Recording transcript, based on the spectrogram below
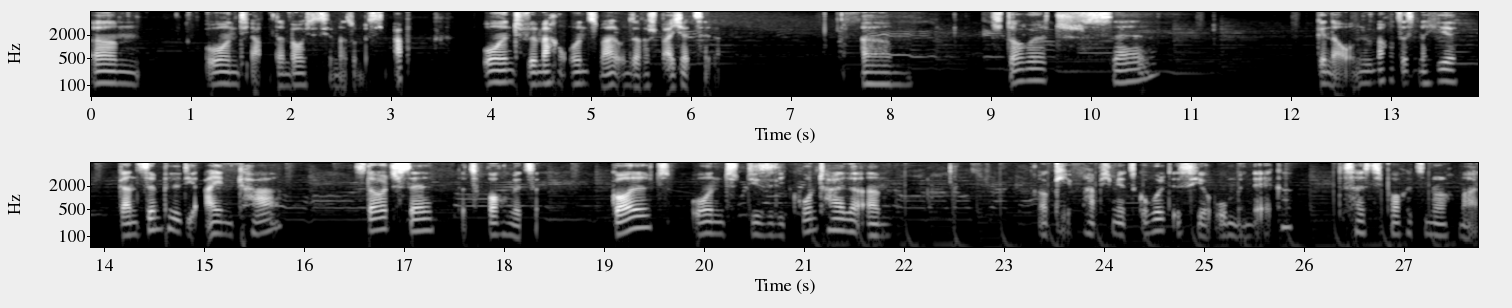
Ähm, und ja, dann baue ich das hier mal so ein bisschen ab. Und wir machen uns mal unsere Speicherzelle. Ähm, Storage Cell. Genau, und wir machen uns erstmal hier ganz simpel die 1K Storage Cell. Dazu brauchen wir jetzt Gold und die Silikonteile. Ähm, okay, habe ich mir jetzt geholt, ist hier oben in der Ecke. Das heißt, ich brauche jetzt nur noch mal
